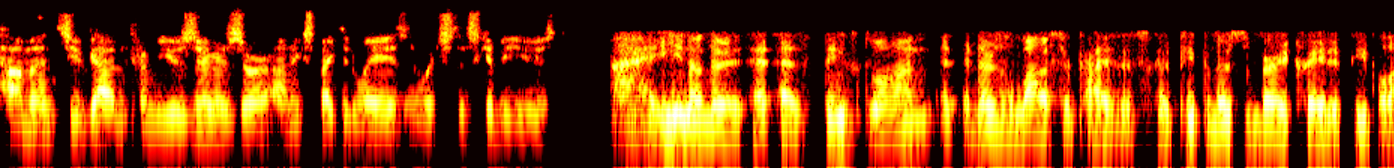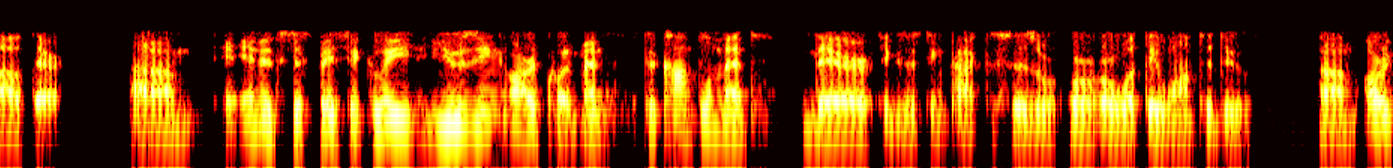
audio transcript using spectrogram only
comments you've gotten from users or unexpected ways in which this could be used. You know, there, as things go on, there's a lot of surprises because people, there's some very creative people out there. Um, and it's just basically using our equipment to complement their existing practices or, or, or what they want to do. Um, our,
